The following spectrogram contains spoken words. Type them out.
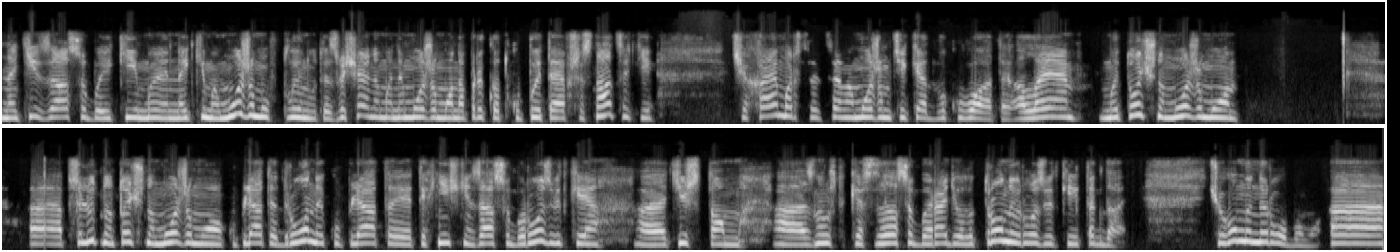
На ті засоби, які ми на які ми можемо вплинути, звичайно, ми не можемо, наприклад, купити F-16 чи Хаймерси. Це ми можемо тільки адвокувати, але ми точно можемо абсолютно точно можемо купляти дрони, купляти технічні засоби розвідки, е, ті ж там е, знову ж таки засоби радіоелектронної розвідки і так далі. Чого ми не робимо? Е,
